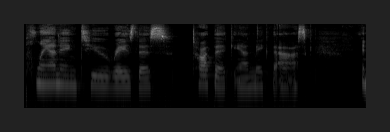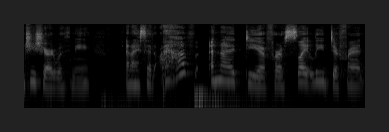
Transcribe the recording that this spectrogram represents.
planning to raise this topic and make the ask? And she shared with me. And I said, I have an idea for a slightly different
